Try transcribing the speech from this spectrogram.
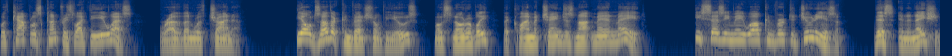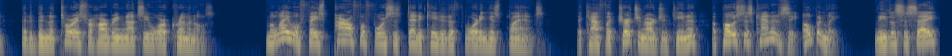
with capitalist countries like the U.S. rather than with China. He holds other conventional views, most notably that climate change is not man made. He says he may well convert to Judaism, this in a nation that had been notorious for harboring Nazi war criminals. Milei will face powerful forces dedicated to thwarting his plans. The Catholic Church in Argentina opposed his candidacy openly. Needless to say,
